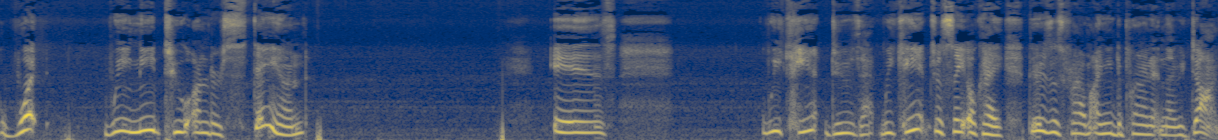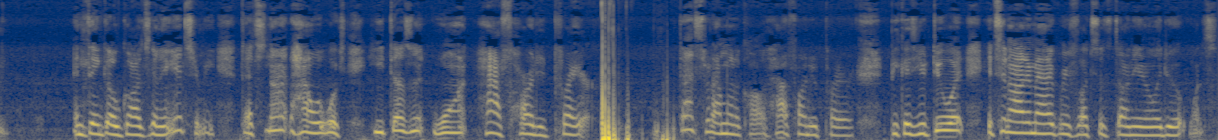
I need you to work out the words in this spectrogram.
what we need to understand is we can't do that. We can't just say, okay, there's this problem, I need to pray on it and then be done. And think, oh, God's going to answer me. That's not how it works. He doesn't want half hearted prayer. That's what I'm going to call it half hearted prayer. Because you do it, it's an automatic reflex, it's done, you only do it once.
